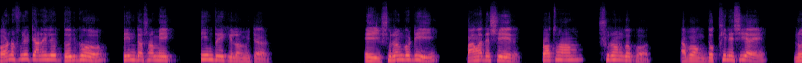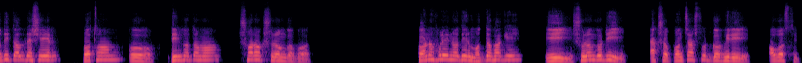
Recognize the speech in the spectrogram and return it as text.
কর্ণফুলী টানেলের দৈর্ঘ্য তিন দশমিক তিন দুই কিলোমিটার। এই সুড়ঙ্গটি বাংলাদেশের প্রথম সুড়ঙ্গ পথ এবং দক্ষিণ এশিয়ায় নদীতল দেশের প্রথম ও দীর্ঘতম সড়ক সুরঙ্গ পথ কর্ণফুলী নদীর মধ্যভাগে এই সুরঙ্গটি একশো পঞ্চাশ ফুট গভীরে অবস্থিত।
